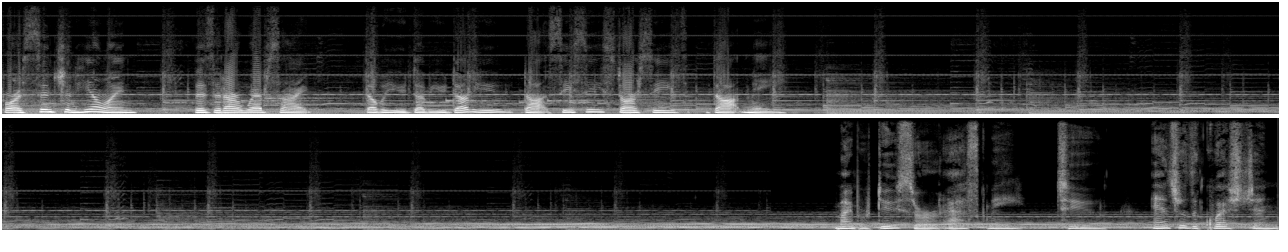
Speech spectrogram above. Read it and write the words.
for ascension healing, visit our website www.ccstarseeds.me. my producer asked me to answer the question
